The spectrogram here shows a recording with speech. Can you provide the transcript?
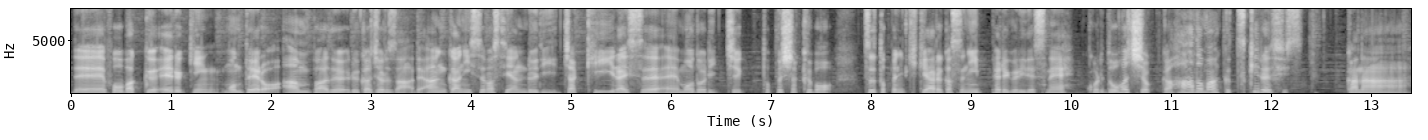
で、4バック、エルキン、モンテーロ、アンパドゥ、ルカ・ジョルザ。で、アンカーにセバスティアン・ルディ、ジャッキー・ライス、えーモドリッチ、トップ下、久保。ツートップにキキアルカスにペレグリですね。これどうしよっか。ハードマークつけるかな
